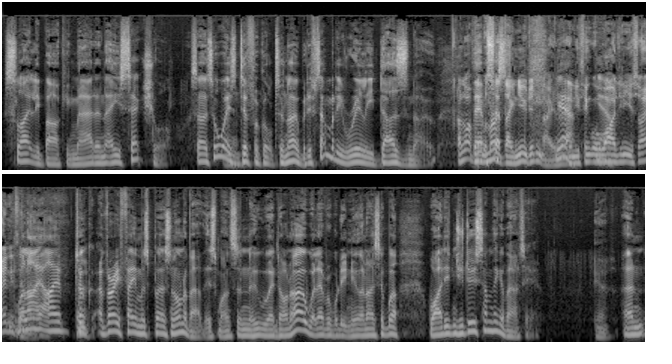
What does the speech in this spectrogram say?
slightly barking mad and asexual. So it's always difficult to know. But if somebody really does know, A lot of people must- said they knew, didn't they? Yeah, And you think, well, yeah. why didn't you say anything? Well, I, I took a very famous person on about this once, and who went on, "Oh, well, everybody knew," and I said, "Well, why didn't you do something about it?" Yes. And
